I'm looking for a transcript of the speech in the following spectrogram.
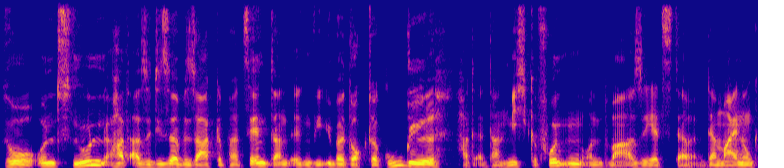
So, und nun hat also dieser besagte Patient dann irgendwie über Dr. Google, hat er dann mich gefunden und war also jetzt der, der Meinung,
